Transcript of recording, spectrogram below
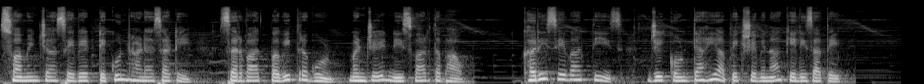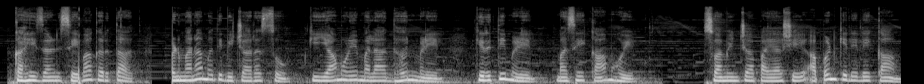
स्वामींच्या सेवेत टिकून राहण्यासाठी सर्वात पवित्र गुण म्हणजे निस्वार्थ भाव. खरी सेवा तीच जी कोणत्याही अपेक्षेविना केली जाते. काही जण सेवा करतात पण मनामध्ये विचार असतो की यामुळे मला धन मिळेल कीर्ती मिळेल माझे काम होईल. स्वामींच्या पायाशी आपण केलेले काम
